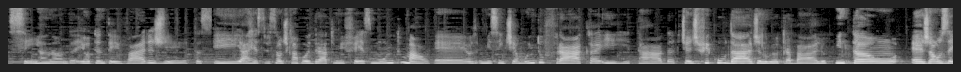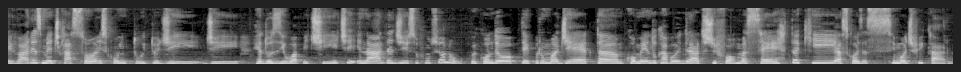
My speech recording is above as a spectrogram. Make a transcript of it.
Sim, Ananda. Eu tentei várias dietas e a restrição de carboidrato me fez muito mal. É, eu me sentia muito fraca e irritada, tinha dificuldade no meu trabalho. Então, é, já usei várias medicações com o intuito de, de reduzir o apetite e nada disso funcionou. Foi quando eu optei por uma dieta comendo carboidratos de forma certa que as coisas se modificaram.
